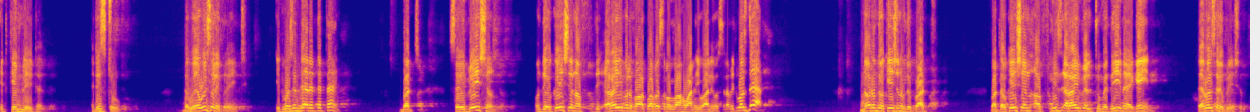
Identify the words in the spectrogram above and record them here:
it came later. It is true. The way we celebrate, it wasn't there at that time. But celebration on the occasion of the arrival of our Prophet wasallam, it was there. Not on the occasion of the birth, but the occasion of his arrival to Medina again. There was celebration.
